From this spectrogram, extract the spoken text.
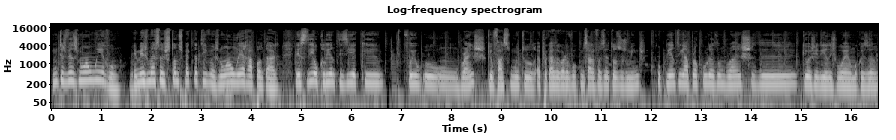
Muitas vezes não há um erro. É mesmo essa gestão de expectativas, não há um erro a apontar. Nesse dia o cliente dizia que foi um brunch que eu faço muito, ah, por acaso agora vou começar a fazer todos os domingos. O cliente vinha à procura de um brunch de que hoje em dia em Lisboa é uma coisa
